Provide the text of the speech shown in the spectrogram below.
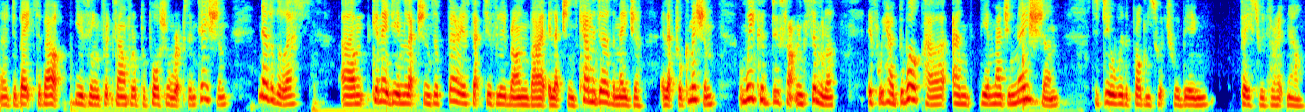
uh, debates about using, for example, proportional representation, nevertheless, um, Canadian elections are very effectively run by Elections Canada, the major electoral commission, and we could do something similar if we had the willpower and the imagination to deal with the problems which we're being faced with right now.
